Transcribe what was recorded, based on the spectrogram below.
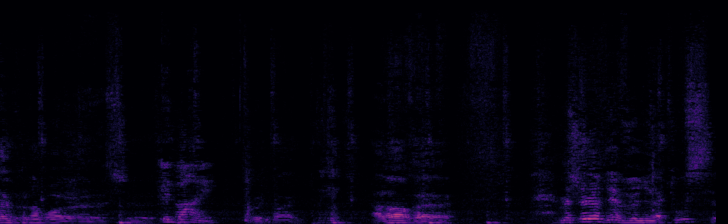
Euh, ce... Goodbye. Goodbye. Alors, euh, chers, bienvenue à tous. Euh,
